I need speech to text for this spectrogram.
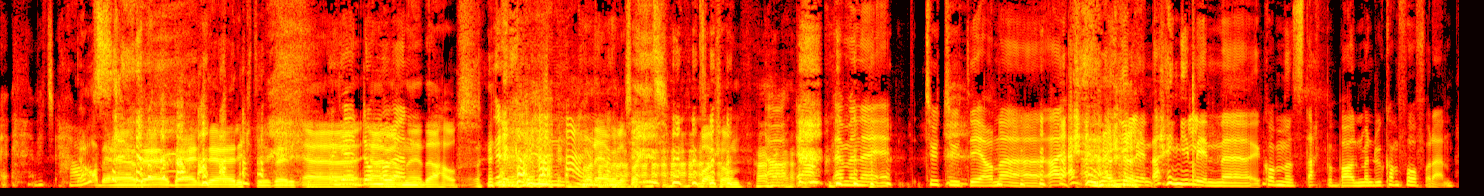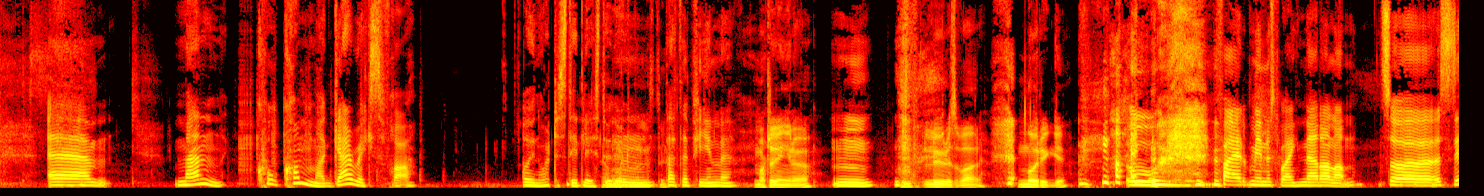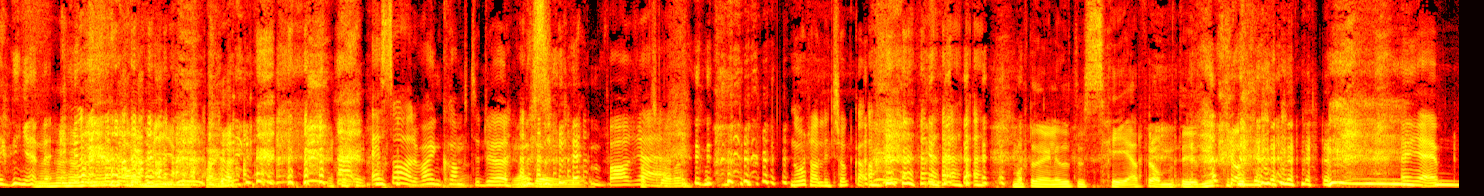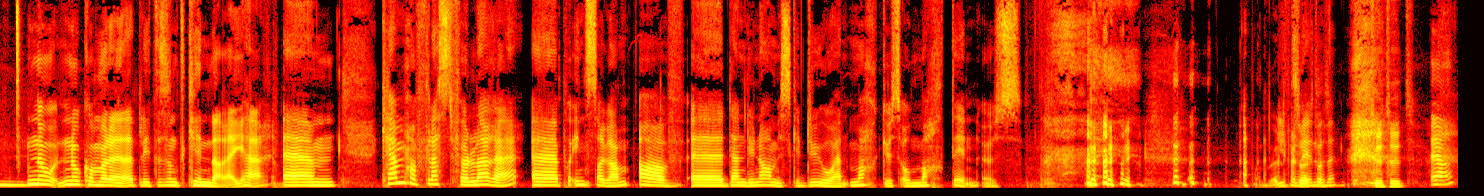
Jeg vet ikke, Ja, det, det, det, er, det er riktig. Det er riktig. Eh, okay, jeg er uenig, det er house. Det var det jeg ville sagt. Bare sånn. Ja, ja. Jeg mener, tut-tut i Nei, Engelin, Engelin eh, kommer sterkt på banen, men du kan få for den. Eh, men hvor kommer Garrix fra? Oi, nå ble det stille i studio. Mm, dette er pinlig. Martin Ringerød. Mm. Luresvar. Norge. Oh, feil. Minuspoeng. Nederland. Så stillingen minuspoeng. Jeg sa det var en kamp til døden. Ja, det- så jeg bare Nå ble han litt sjokka. Martin Engelid, du ser framtiden. okay. Nå, nå kommer det et lite sånt kinderegg her. Um, hvem har flest følgere uh, på Instagram av uh, den dynamiske duoen Markus og Martinus? Det er litt søkt, altså. Tut-tut. Ja.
